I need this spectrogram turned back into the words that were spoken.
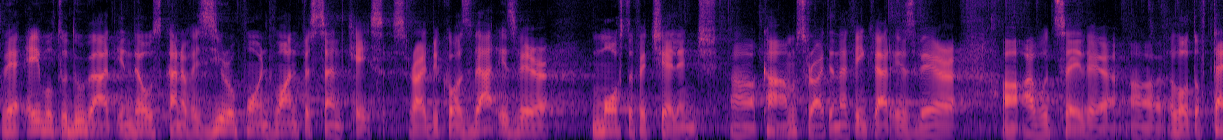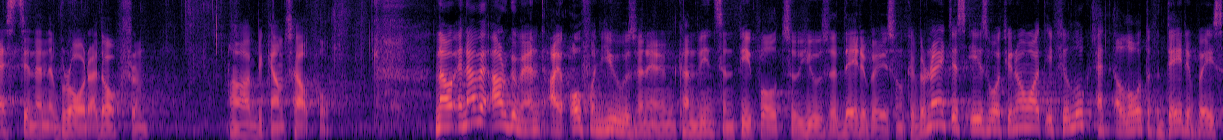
they're able to do that in those kind of a 0.1% cases, right? Because that is where most of the challenge uh, comes, right? And I think that is where uh, I would say there uh, a lot of testing and a broad adoption uh, becomes helpful. Now, another argument I often use when I'm convincing people to use a database on Kubernetes is what, you know what, if you look at a lot of database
